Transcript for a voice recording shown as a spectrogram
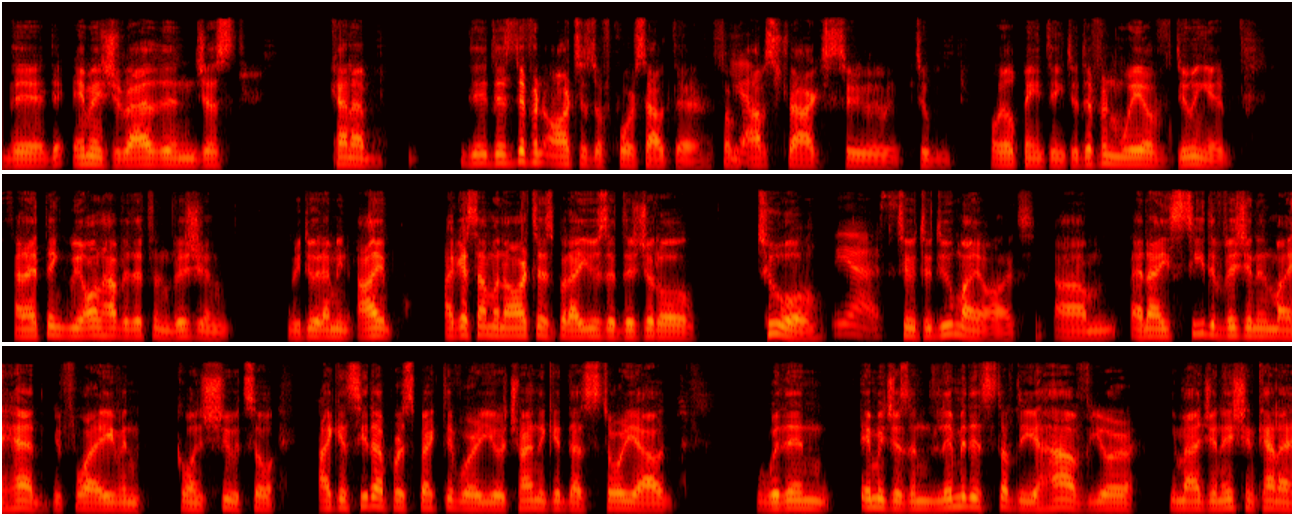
the the image rather than just kind of there's different artists of course out there from Yeah. abstracts to to oil painting to different way of doing it and i think we all have a different vision we do it i mean i i guess i'm an artist but i use a digital tool Yes. to to do my art um and i see the vision in my head before i even go and shoot so i can see that perspective where you're trying to get that story out within images and limited stuff that you have your imagination kind of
